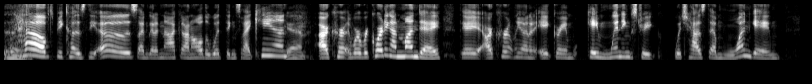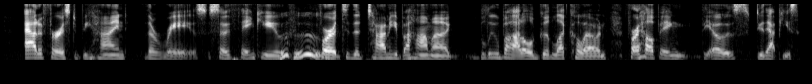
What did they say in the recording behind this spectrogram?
Oh, helped because the O's. I'm going to knock on all the wood things I can. Yeah. Are currently we're recording on Monday. They are currently on an eight game game winning streak, which has them one game out of first behind the Rays. So thank you Woohoo. for to the Tommy Bahama Blue Bottle Good Luck Cologne for helping the O's do that piece.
